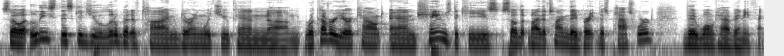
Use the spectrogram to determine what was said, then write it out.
So at least this gives you a little bit of time during which you can um, recover your account and change the keys so that by the time they break this password, they won't have anything.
